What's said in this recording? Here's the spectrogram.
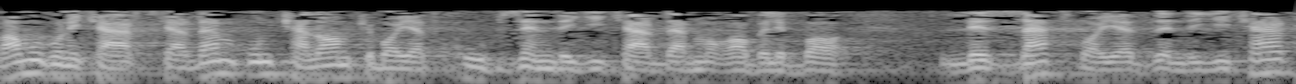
و همون گونه که عرض کردم اون کلام که باید خوب زندگی کرد در مقابل با لذت باید زندگی کرد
